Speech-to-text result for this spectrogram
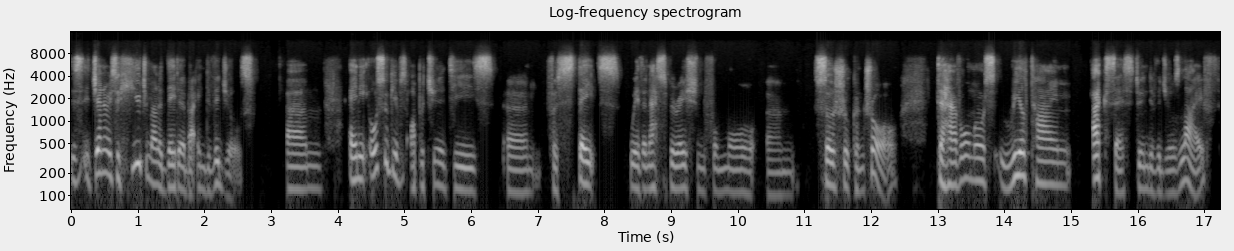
It generates a huge amount of data about individuals. Um, and it also gives opportunities um, for states with an aspiration for more um, social control to have almost real-time access to individuals' life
